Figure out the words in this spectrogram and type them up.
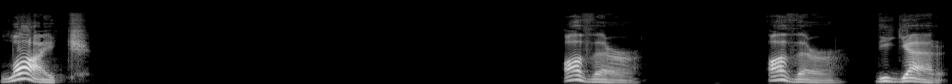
Like. Other. Other. دیگر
